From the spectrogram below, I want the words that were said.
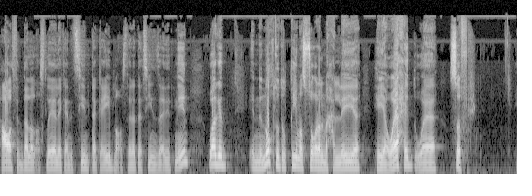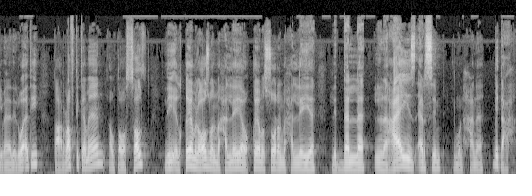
هقعد في الدالة الأصلية اللي كانت س تكعيب ناقص 3 س زائد 2 وأجد إن نقطة القيمة الصغرى المحلية هي واحد وصفر يبقى أنا دلوقتي تعرفت كمان أو توصلت للقيم العظمى المحلية والقيم الصغرى المحلية للدالة اللي أنا عايز أرسم المنحنى بتاعها.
